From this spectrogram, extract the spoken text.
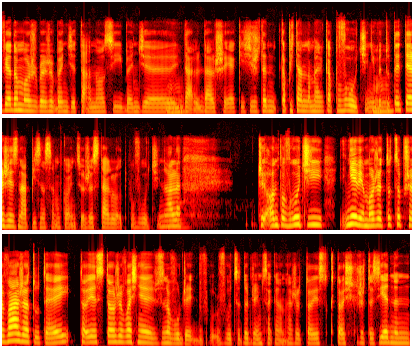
wiadomo, że, że będzie Thanos i będzie Mhm. dal, dalsze jakieś, że ten Kapitan Ameryka powróci. Niby Mhm. tutaj też jest napis na samym końcu, że Star-Lord powróci. No ale Mhm. Czy on powróci, nie wiem, może to, co przeważa tutaj, to jest to, że właśnie znowu wrócę do Jamesa Gana, że to jest ktoś, że to jest jeden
